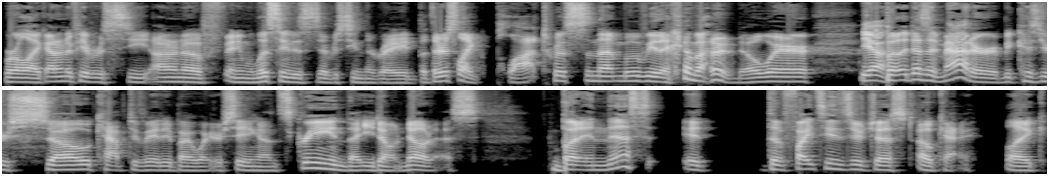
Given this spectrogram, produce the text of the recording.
Where like I don't know if you ever see I don't know if anyone listening to this has ever seen the raid, but there's like plot twists in that movie that come out of nowhere Yeah. but it doesn't matter because you're so captivated by what you're seeing on screen that you don't notice but in this it the fight scenes are just okay like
